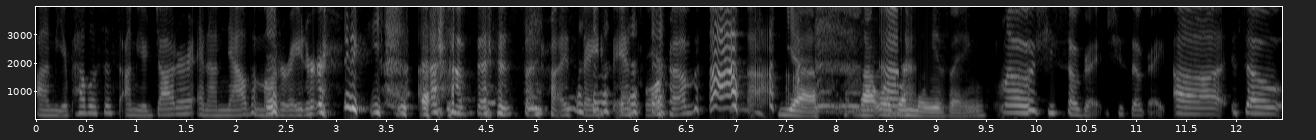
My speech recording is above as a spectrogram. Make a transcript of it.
i'm your publicist i'm your daughter and i'm now the moderator of the sunrise bay fan forum. Yes that was Uh, amazing. oh she's so great she's so great. Uh so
